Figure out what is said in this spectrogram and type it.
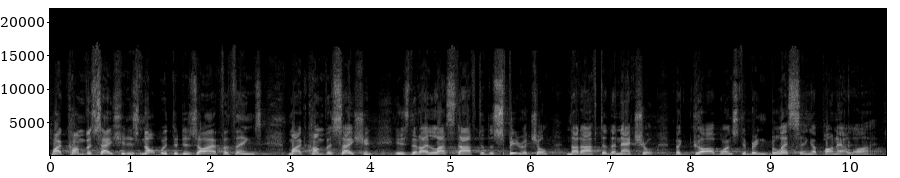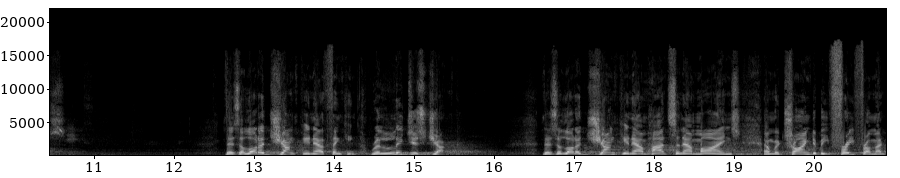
My conversation is not with the desire for things. My conversation is that I lust after the spiritual, not after the natural. But God wants to bring blessing upon our lives. There's a lot of junk in our thinking, religious junk. There's a lot of junk in our hearts and our minds, and we're trying to be free from it,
